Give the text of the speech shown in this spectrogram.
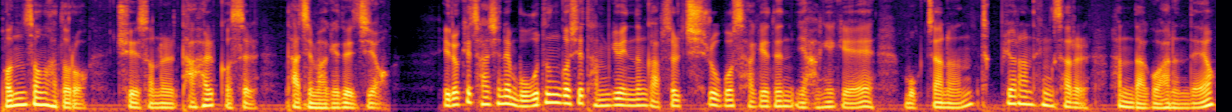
번성하도록 최선을 다할 것을 다짐하게 되지요. 이렇게 자신의 모든 것이 담겨 있는 값을 치르고 사게 된 양에게 목자는 특별한 행사를 한다고 하는데요.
